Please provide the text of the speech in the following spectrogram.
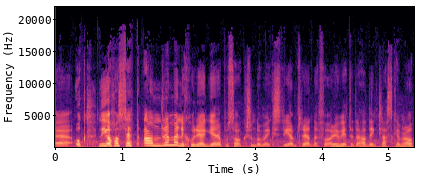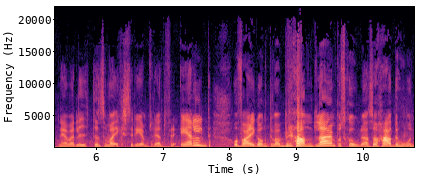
Uh, och när jag har sett andra människor reagera på saker som de är extremt rädda för. Jag vet att jag hade en klasskamrat när jag var liten som var extremt rädd för eld och varje gång det var brandlarm på skolan så hade hon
